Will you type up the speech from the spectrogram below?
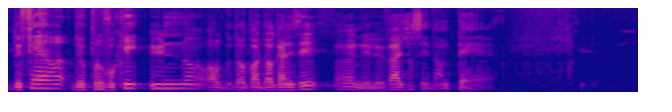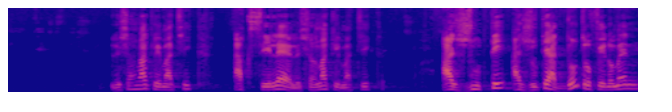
de faire, de provoquer une, d'organiser un élevage sédentaire. Le changement climatique accélère le changement climatique, ajouté, ajouté à d'autres phénomènes,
